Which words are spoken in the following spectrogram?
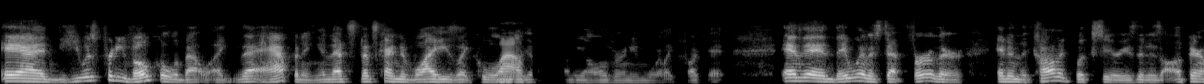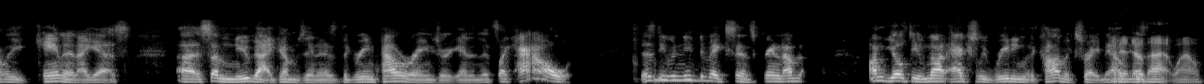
And he was pretty vocal about like that happening. And that's that's kind of why he's like cool i'm not gonna be Tommy oliver anymore. Like fuck it. And then they went a step further. And in the comic book series that is apparently canon i guess uh some new guy comes in as the green power ranger again. And it's like how? Doesn't even need to make sense. Granted i'm i'm guilty of not actually reading the comics right now I didn't know that. Wow.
